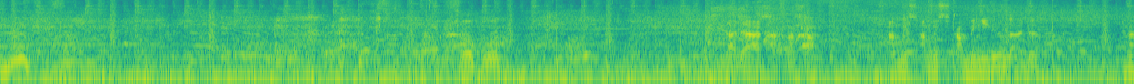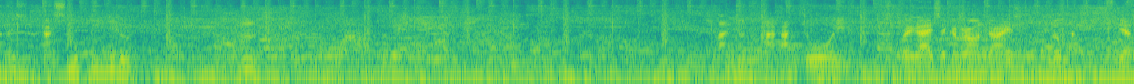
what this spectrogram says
Hmm. So good. Nggak ada rasa amis-amis kambingnya gitu nggak ada. Enak guys, kayak smoky gitu. Hmm. Lanjut makan cuy. Oke guys, second round guys. Look, lihat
